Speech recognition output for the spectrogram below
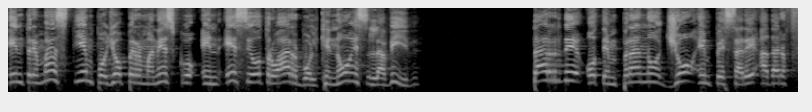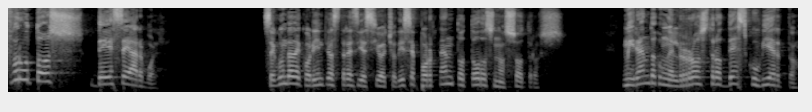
entre más tiempo yo permanezco en ese otro árbol que no es la vid, tarde o temprano yo empezaré a dar frutos de ese árbol. Segunda de Corintios 3:18 dice, por tanto todos nosotros, mirando con el rostro descubierto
